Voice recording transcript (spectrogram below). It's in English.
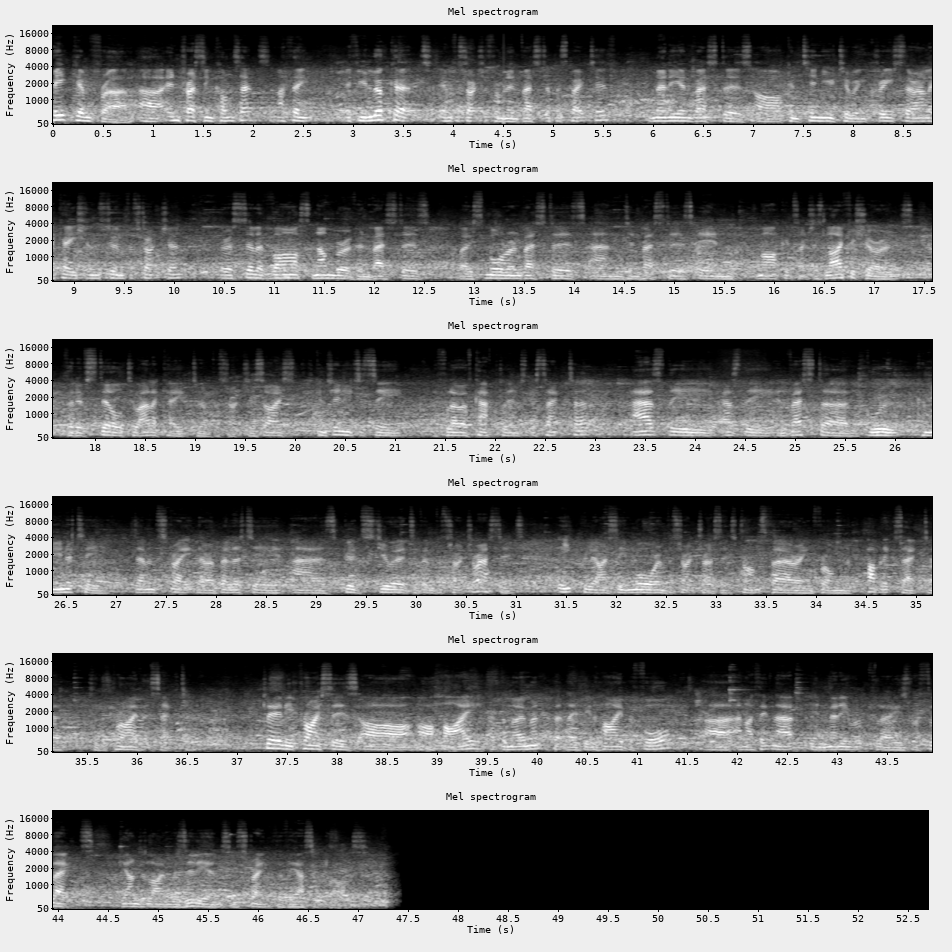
Peak infra, uh, interesting concept. I think if you look at infrastructure from an investor perspective, many investors are continue to increase their allocations to infrastructure. There are still a vast number of investors, both smaller investors and investors in markets such as life assurance, that have still to allocate to infrastructure. So I continue to see a flow of capital into the sector as the as the investor group community demonstrate their ability as good stewards of infrastructure assets. Equally, I see more infrastructure assets transferring from the public sector to the private sector. Clearly, prices are, are high at the moment, but they've been high before, uh, and I think that in many ways reflects the underlying resilience and strength of the asset class.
